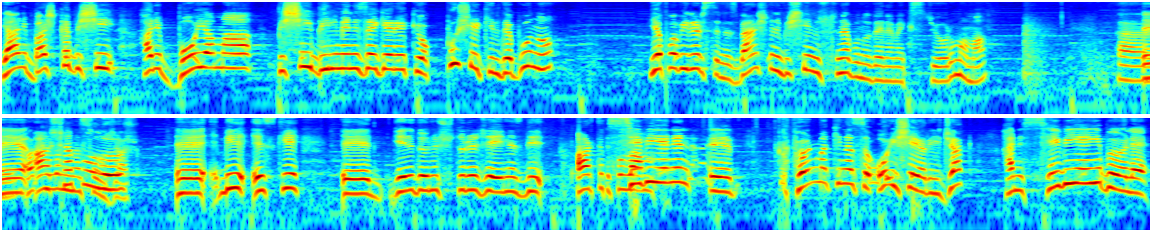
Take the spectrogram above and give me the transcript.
Yani başka bir şey hani boyama bir şey bilmenize gerek yok. Bu şekilde bunu yapabilirsiniz. Ben şimdi bir şeyin üstüne bunu denemek istiyorum ama e, Ee, bakalım ahşap nasıl olur. olacak. Ee, bir eski e, geri dönüştüreceğiniz bir artık kullan... Seviyenin e, fön makinesi o işe yarayacak. Hani seviyeyi böyle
